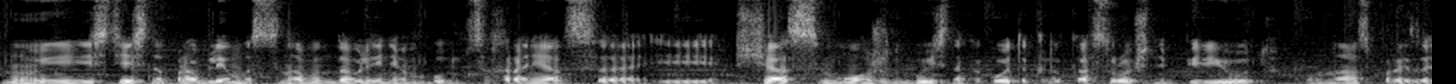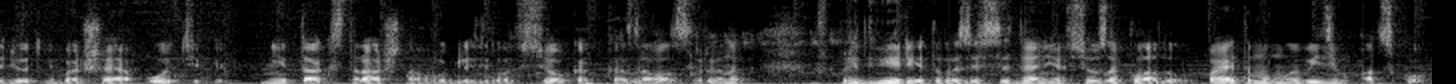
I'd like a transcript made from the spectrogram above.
Ну и, естественно, проблемы с ценовым давлением будут сохраняться. И сейчас, может быть, на какой-то краткосрочный период у нас произойдет небольшая оттепель. Не так страшно выглядело все, как казалось, рынок в преддверии этого заседания все закладывал. Поэтому мы видим отскок.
